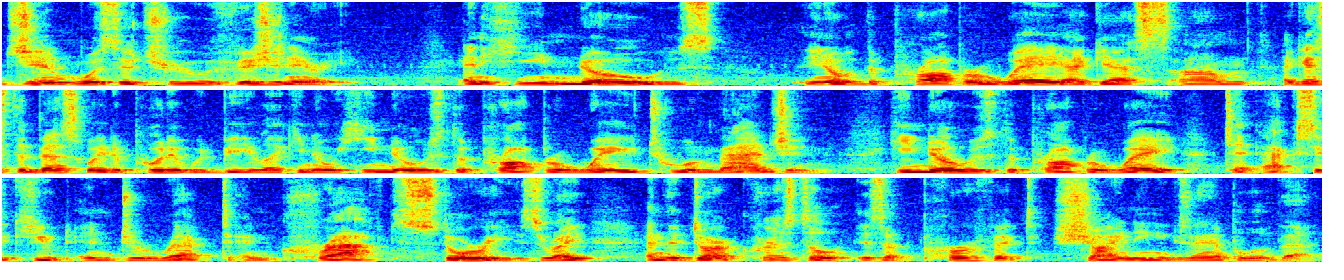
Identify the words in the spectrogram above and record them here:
Jim was a true visionary and he knows you know the proper way i guess um, i guess the best way to put it would be like you know he knows the proper way to imagine he knows the proper way to execute and direct and craft stories, right? And the Dark Crystal is a perfect, shining example of that.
